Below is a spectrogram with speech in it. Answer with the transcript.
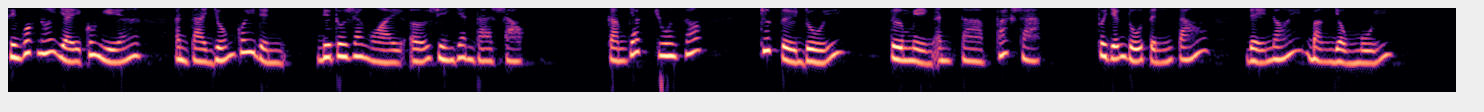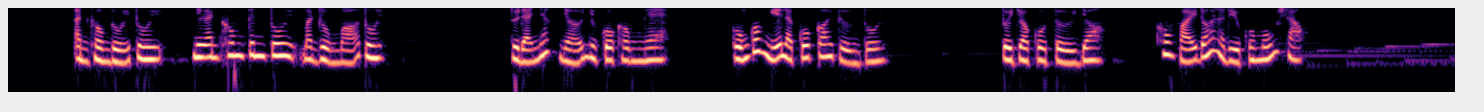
Thiên quốc nói vậy có nghĩa anh ta vốn có ý định đưa tôi ra ngoài ở riêng với anh ta sao? Cảm giác chua xót trước từ đuổi từ miệng anh ta phát ra. Tôi vẫn đủ tỉnh táo để nói bằng giọng mũi. Anh không đuổi tôi, nhưng anh không tin tôi mà ruồng bỏ tôi. Tôi đã nhắc nhở nhưng cô không nghe. Cũng có nghĩa là cô coi thường tôi. Tôi cho cô tự do, không phải đó là điều cô muốn sao?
